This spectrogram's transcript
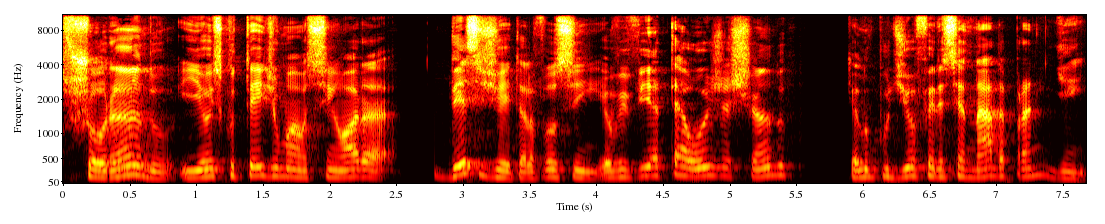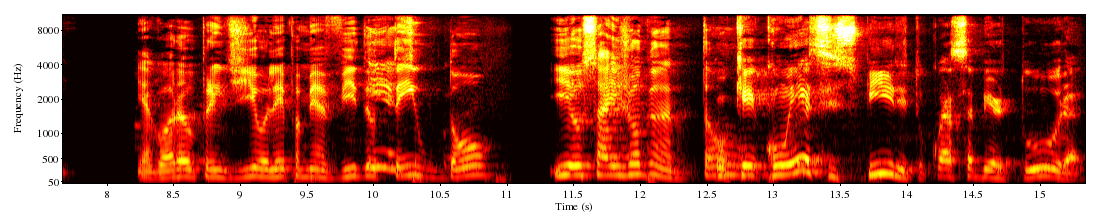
chorando. E eu escutei de uma senhora desse jeito. Ela falou assim: Eu vivi até hoje achando que eu não podia oferecer nada para ninguém. E agora eu aprendi, olhei para minha vida, eu Isso, tenho um dom e eu saí jogando. Então, Porque com esse espírito, com essa abertura,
